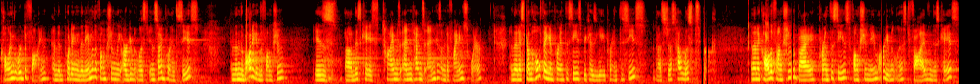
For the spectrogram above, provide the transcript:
calling the word define and then putting the name of the function in the argument list inside parentheses. And then the body of the function is, uh, this case, times n times n, because I'm defining square. And then I surround the whole thing in parentheses because yay parentheses. That's just how Lisps work. And then I call the function by parentheses, function name, argument list, 5 in this case,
